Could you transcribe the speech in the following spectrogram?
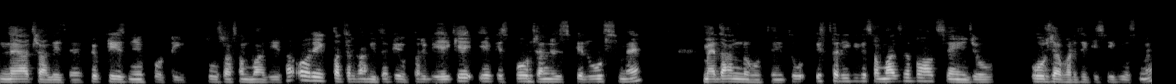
नया चालीस है फिफ्टी इज़ न्यू फोर्टी दूसरा संवाद ये था। और एक पत्रकारिता के ऊपर भी है कि एक स्पोर्ट्स जर्नलिस्ट के रूट्स में मैदान में होते हैं। तो इस तरीके के संवाद में बहुत से हैं जो ऊर्जा भर दे किसी भी उसमें।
